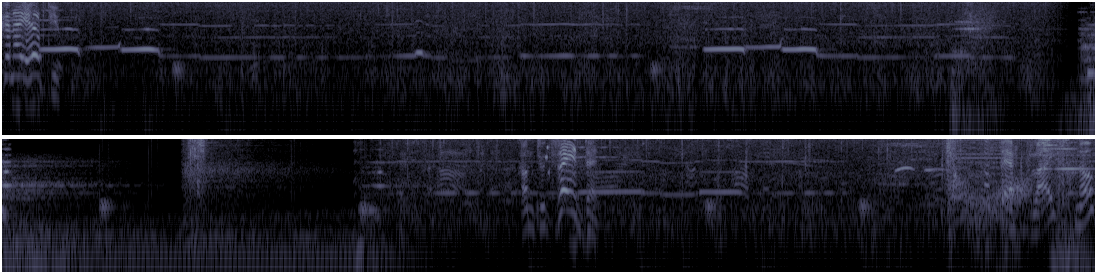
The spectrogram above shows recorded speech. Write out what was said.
Can I help you? Come to trade then. A fair price, no?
